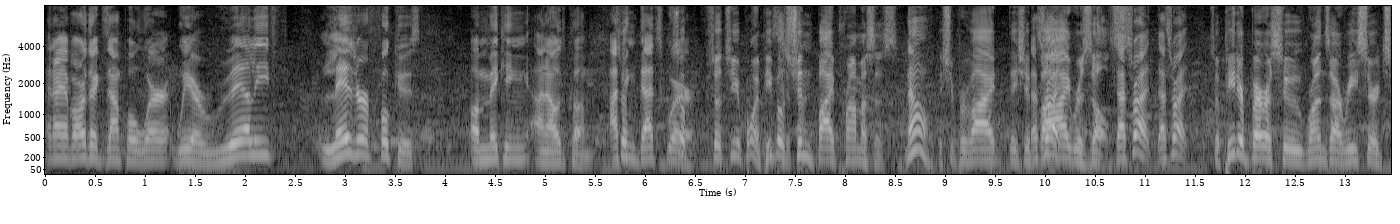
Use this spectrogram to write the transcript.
and I have other example where we are really laser focused on making an outcome. I so, think that's where. So, so to your point, people shouldn't buy promises. No. They should provide, they should that's buy right. results. That's right, that's right. So Peter Burris, who runs our research,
